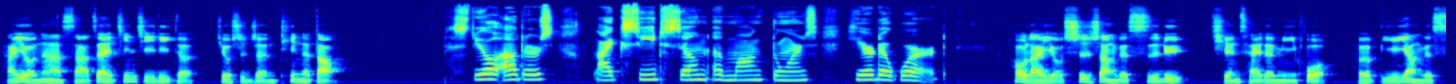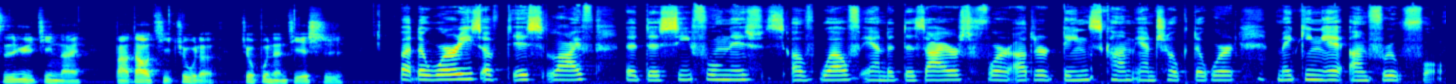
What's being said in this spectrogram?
还有那撒在荆棘里的，就是人听了道， Still others, like seed sown among thorns, hear the word. 后来有世上的思虑、钱财的迷惑和别样的私欲进来，把道挤住了，就不能结实。 But the worries of this life, the deceitfulness of wealth, and the desires for other things come and choke the word, making it unfruitful.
